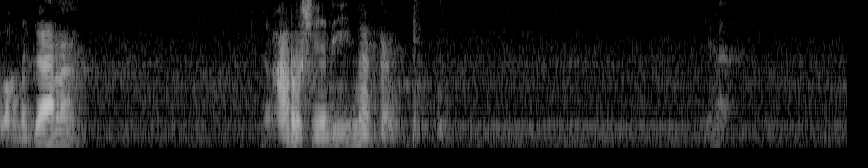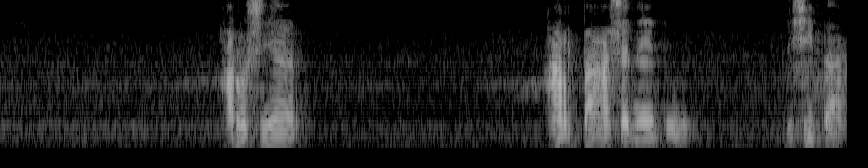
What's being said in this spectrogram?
uang negara yang harusnya dihinakan. Harusnya harta asetnya itu disita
